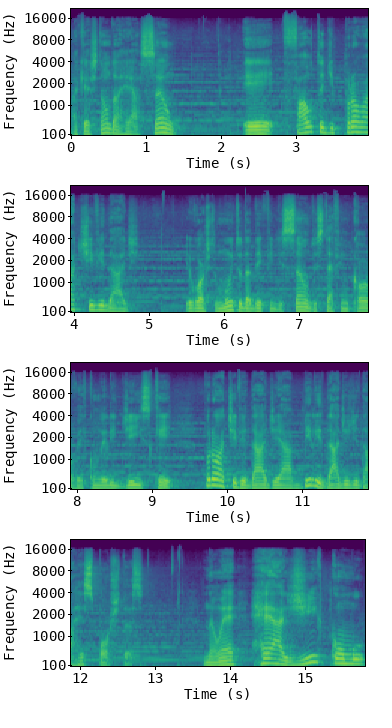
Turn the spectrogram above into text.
a questão da reação é falta de proatividade. Eu gosto muito da definição do Stephen Covey quando ele diz que proatividade é a habilidade de dar respostas. Não é reagir como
